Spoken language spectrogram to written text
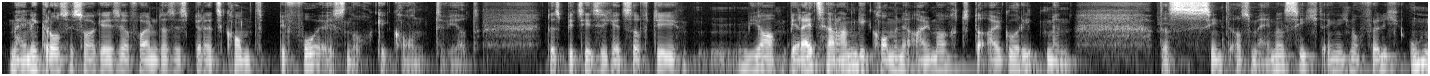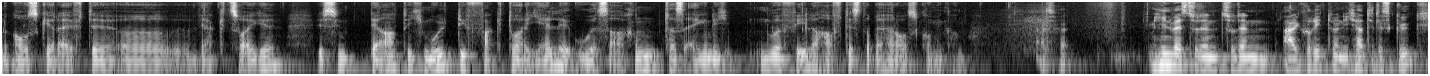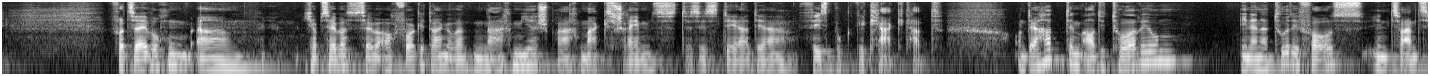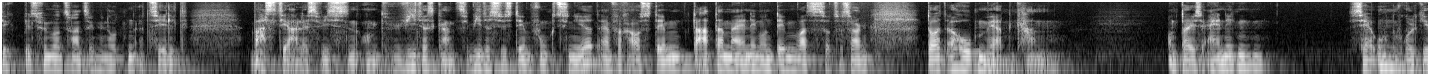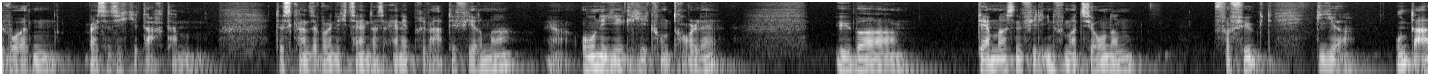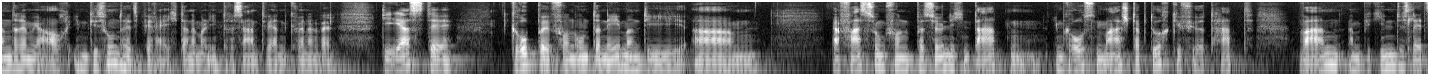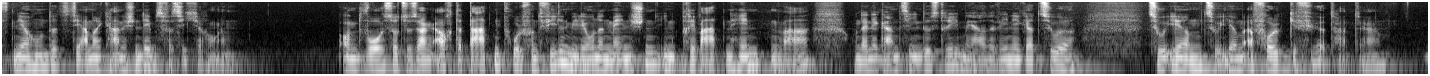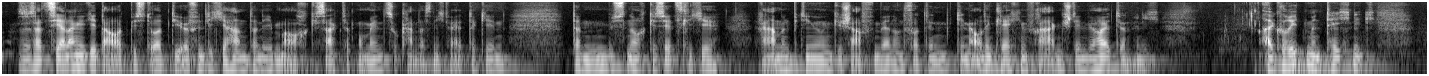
Meine große Sorge ist ja vor allem, dass es bereits kommt, bevor es noch gekonnt wird. Das bezieht sich jetzt auf die ja, bereits herangekommene Allmacht der Algorithmen. Das sind aus meiner Sicht eigentlich noch völlig unausgereifte äh, Werkzeuge. Es sind derartig multifaktorielle Ursachen, dass eigentlich nur Fehlerhaftes dabei herauskommen kann. Also Hinweis zu den, zu den Algorithmen. Ich hatte das Glück, vor zwei Wochen, ähm, ich habe selber, selber auch vorgetragen, aber nach mir sprach Max Schrems. Das ist der, der Facebook geklagt hat. Und er hat dem Auditorium in einer Tour de Force in 20 bis 25 Minuten erzählt, was die alles wissen und wie das Ganze, wie das System funktioniert, einfach aus dem Data Mining und dem, was sozusagen dort erhoben werden kann. Und da ist einigen sehr unwohl geworden, weil sie sich gedacht haben, das kann es ja wohl nicht sein, dass eine private Firma ja, ohne jegliche Kontrolle über dermaßen viel Informationen verfügt, die ja unter anderem ja auch im Gesundheitsbereich dann einmal interessant werden können, weil die erste Gruppe von Unternehmen, die ähm, Erfassung von persönlichen Daten im großen Maßstab durchgeführt hat, waren am Beginn des letzten Jahrhunderts die amerikanischen Lebensversicherungen und wo sozusagen auch der Datenpool von vielen Millionen Menschen in privaten Händen war und eine ganze Industrie mehr oder weniger zur, zu, ihrem, zu ihrem Erfolg geführt hat. Ja. Also es hat sehr lange gedauert, bis dort die öffentliche Hand dann eben auch gesagt hat, Moment, so kann das nicht weitergehen. Da müssen auch gesetzliche Rahmenbedingungen geschaffen werden und vor den genau den gleichen Fragen stehen wir heute. Und wenn ich Algorithmen, Technik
